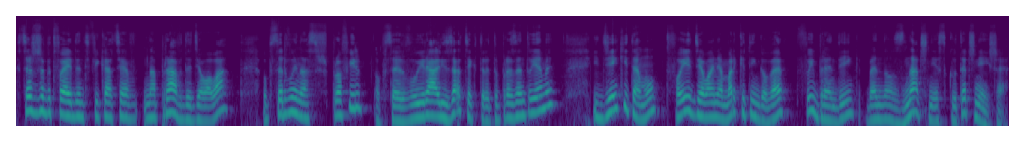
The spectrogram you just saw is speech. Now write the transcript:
Chcesz, żeby Twoja identyfikacja naprawdę działała? Obserwuj nasz profil, obserwuj realizacje, które tu prezentujemy i dzięki temu Twoje działania marketingowe, Twój branding będą znacznie skuteczniejsze.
